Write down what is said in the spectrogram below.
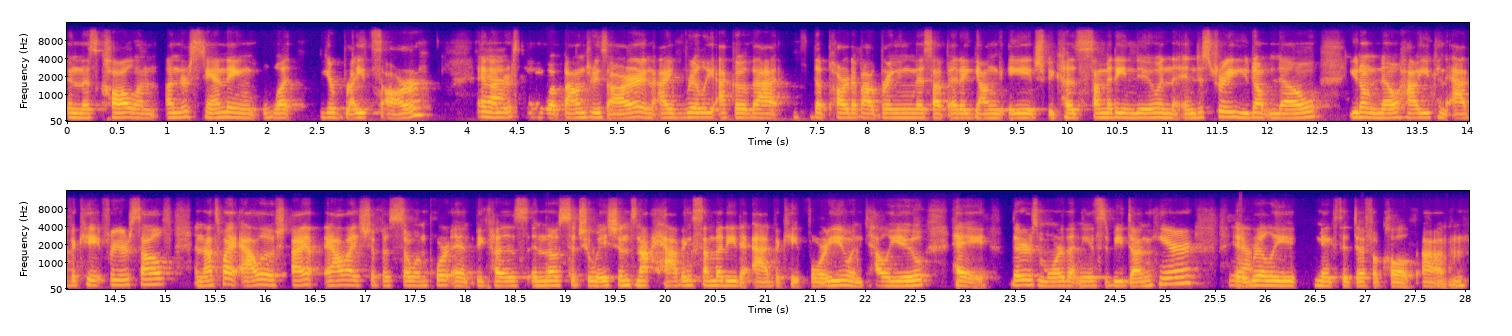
in this call on understanding what your rights are and yeah. understanding what boundaries are. And I really echo that the part about bringing this up at a young age because somebody new in the industry, you don't know, you don't know how you can advocate for yourself. And that's why allyship is so important because in those situations, not having somebody to advocate for you and tell you, hey, there's more that needs to be done here, yeah. it really makes it difficult. Um,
